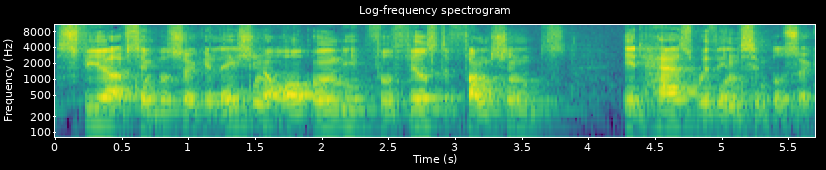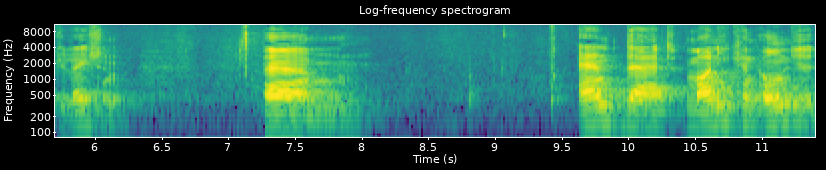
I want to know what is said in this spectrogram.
sphere of simple circulation or only fulfills the functions it has within simple circulation. Um, and that money can only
